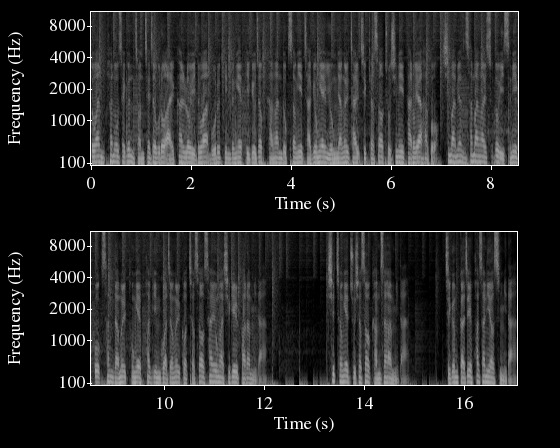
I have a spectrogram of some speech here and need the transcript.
또한 현오색은 전체적으로 알칼로이드와 모르핀 등의 비교적 강한 독성이 작용해 용량을 잘 지켜서 조심히 다뤄야 하고 심하면 사망할 수도 있으니 꼭 상담을 통해 확인 과정을 거쳐서 사용하시길 바랍니다. 시청해 주셔서 감사합니다. 지금까지 화산이었습니다.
